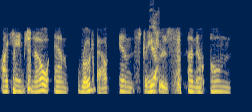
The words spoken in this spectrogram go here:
I came to know and wrote about in strangers yeah. on their own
